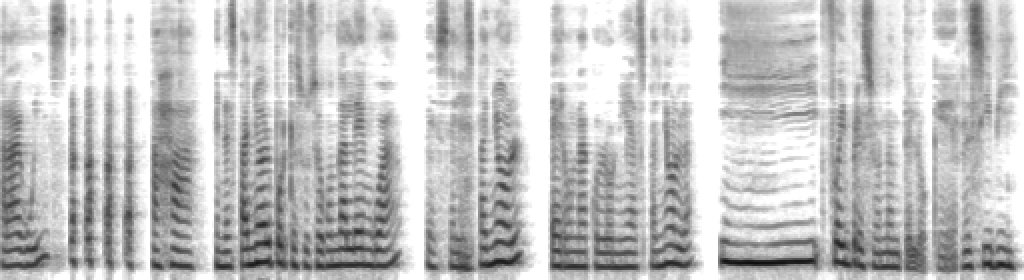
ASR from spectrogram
saharauis. Ajá, en español porque su segunda lengua es el español. Era una colonia española. Y fue impresionante lo que recibí.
